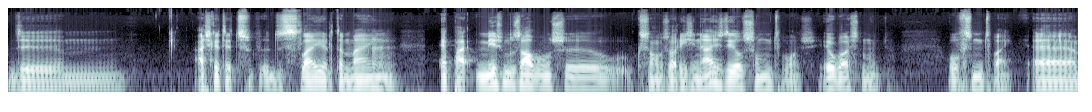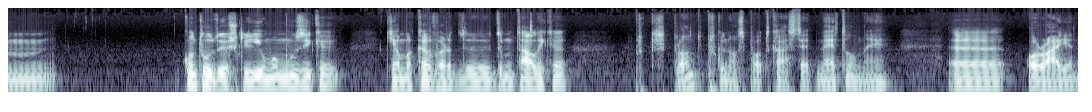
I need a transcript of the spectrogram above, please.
de hum, acho que até de, de Slayer também. Ah. Epá, mesmo os álbuns eh, que são os originais deles são muito bons. Eu gosto muito. Ouve-se muito bem. Ahm, contudo, eu escolhi uma música que é uma cover de, de Metallica, porque pronto, porque o nosso podcast é de metal, né? Ah, Orion,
